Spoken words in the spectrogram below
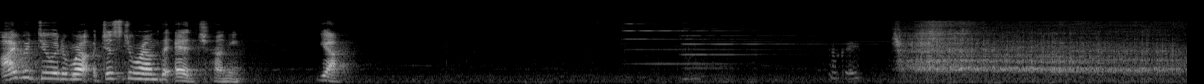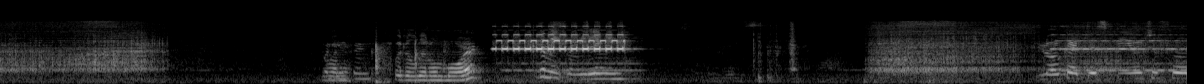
I would do it around just around the edge, honey. Yeah. Okay. What do you think? Put a little more. Let me, let me, let me. Look at this beautiful.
